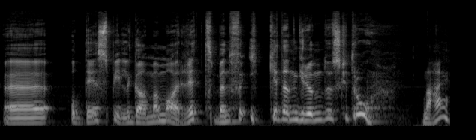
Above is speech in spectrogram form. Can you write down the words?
Eh, og det spillet ga meg mareritt, men for ikke den grunnen du skulle tro. Nei.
